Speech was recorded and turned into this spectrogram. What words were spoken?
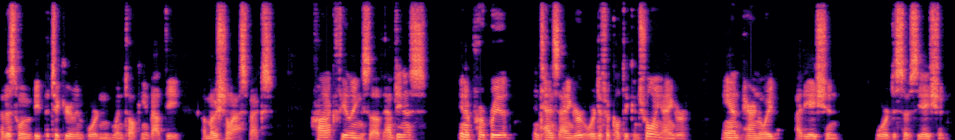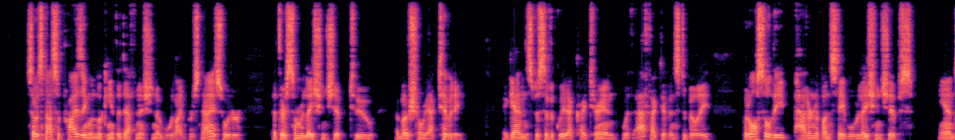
Now, this one would be particularly important when talking about the emotional aspects. Chronic feelings of emptiness, inappropriate, intense anger or difficulty controlling anger, and paranoid ideation or dissociation. So it's not surprising when looking at the definition of borderline personality disorder that there's some relationship to emotional reactivity. Again, specifically that criterion with affective instability, but also the pattern of unstable relationships and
